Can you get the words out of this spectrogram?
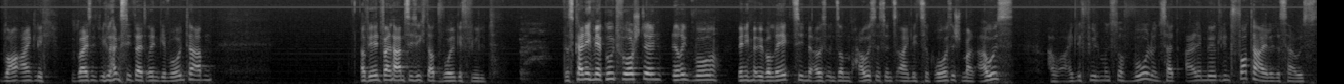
War eigentlich, ich weiß nicht, wie lange sie da drin gewohnt haben. Auf jeden Fall haben sie sich dort wohlgefühlt. Das kann ich mir gut vorstellen, irgendwo, wenn ich mir überlege, ziehen wir aus unserem Haus, das uns eigentlich zu groß ist, mal aus. Aber eigentlich fühlen wir uns doch wohl und es hat alle möglichen Vorteile, das Haus.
